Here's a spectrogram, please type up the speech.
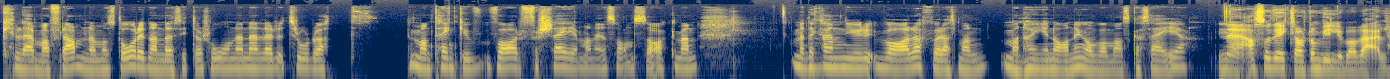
klämma fram när man står i den där situationen, eller tror du att man tänker varför säger man en sån sak? Men, men det mm. kan ju vara för att man, man har ingen aning om vad man ska säga. Nej, alltså det är klart, de vill ju bara väl.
